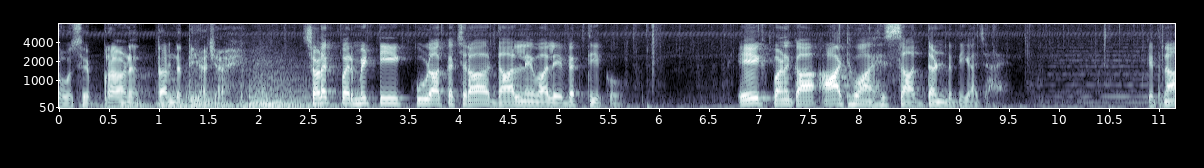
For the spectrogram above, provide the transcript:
तो उसे प्राण दंड दिया जाए। सड़क पर मिट्टी कूड़ा कचरा डालने वाले व्यक्ति को एक पण का आठवां हिस्सा दंड दिया जाए। कितना?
